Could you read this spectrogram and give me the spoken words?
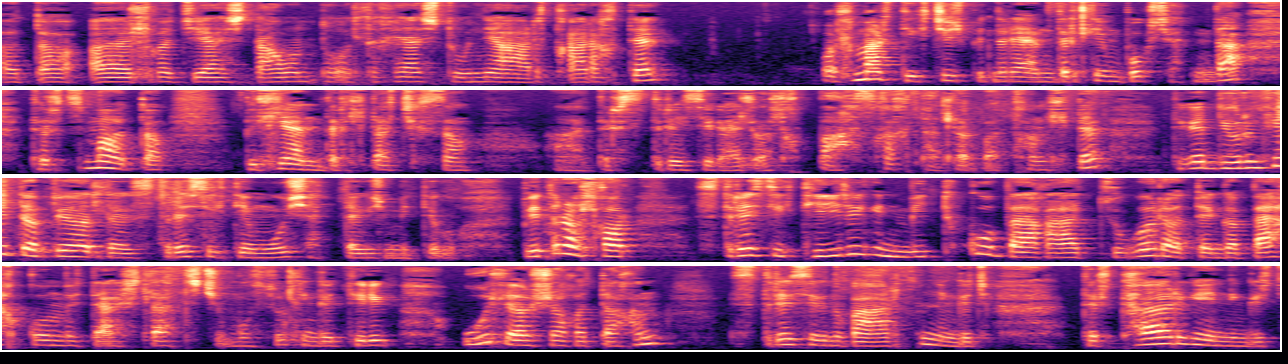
одоо ойлгож яаж даван туулах, яаж түүний ард гарах те улмаар тэгчиж бид нарын амьдралын бүх шатанда төрцмөө одоо бэлгийн амьдралдаа ч гэсэн тэр стрессийг аль болох багасгах талаар бодох нь л те. Тэгээд ерөнхийдөө би бол стрессийг тийм үе шаттай гэж мэдээгүй. Бид нар болохоор стрессийг тэрийг нь мэдэхгүй байгаа зүгээр одоо ингээ байхгүй мэт ашлаад ч юм уу эсвэл ингээ тэрийг үл ойшоогоод байх нь стрессийг нөгөө ард нь ингэж тэр тойргийн ингэж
